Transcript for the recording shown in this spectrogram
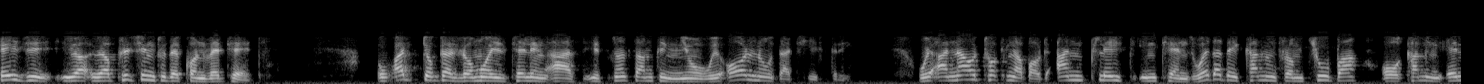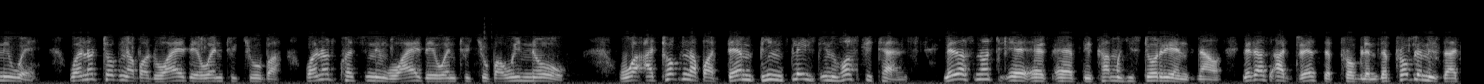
KG, you are, you are preaching to the converted. What Dr. Dhlomo is telling us is not something new. We all know that history. We are now talking about unplaced interns, whether they're coming from Cuba or coming anywhere. We're not talking about why they went to Cuba. We're not questioning why they went to Cuba. We know. We are talking about them being placed in hospitals let us not uh, uh, uh, become historians now. Let us address the problem. The problem is that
